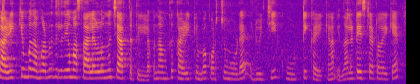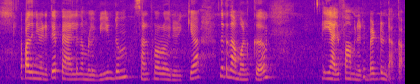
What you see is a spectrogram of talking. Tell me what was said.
കഴിക്കുമ്പോൾ നമ്മൾ നമ്മൾ ഇതിലധികം മസാലകളൊന്നും ചേർത്തിട്ടില്ലല്ലോ. അപ്പം നമുക്ക് കഴിക്കുമ്പോൾ കുറച്ചും കൂടെ രുചി കൂട്ടി കഴിക്കണം. ഇത് നല്ല ടേസ്റ്റ് ആയിട്ടോ കഴിക്കാൻ. അപ്പോൾ അതിന് വേണ്ടിയിട്ട് പാനിൽ നമ്മൾ വീണ്ടും സൺഫ്ലവർ ഓയിൽ ഒഴിക്കുക. എന്നിട്ട് നമ്മൾക്ക് ഈ അൽഫാമിനൊരു ബെഡ് ഉണ്ടാക്കാം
